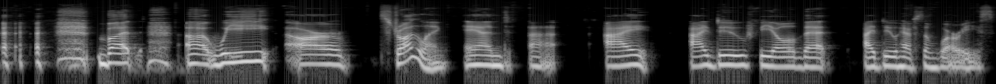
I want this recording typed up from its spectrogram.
but uh, we are struggling, and uh, I I do feel that I do have some worries,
